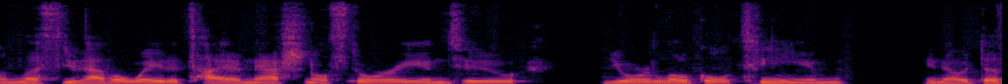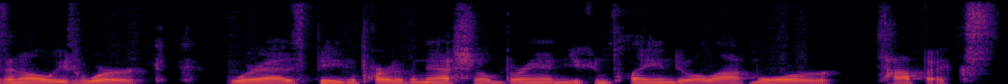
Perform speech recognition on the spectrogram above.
unless you have a way to tie a national story into your local team, you know, it doesn't always work. Whereas being a part of a national brand, you can play into a lot more topics.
